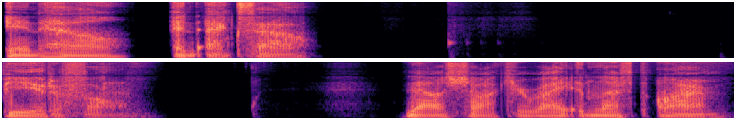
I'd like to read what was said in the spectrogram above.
Inhale and exhale. Beautiful. Now shock your right and left arm.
